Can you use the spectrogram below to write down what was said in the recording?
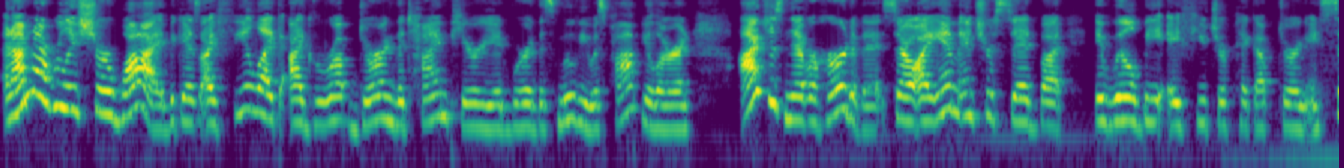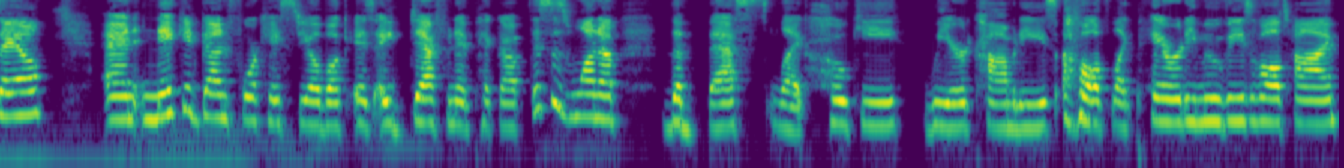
And I'm not really sure why, because I feel like I grew up during the time period where this movie was popular and I just never heard of it. So I am interested, but it will be a future pickup during a sale. And Naked Gun 4K Steelbook is a definite pickup. This is one of the best, like, hokey weird comedies of all like parody movies of all time.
